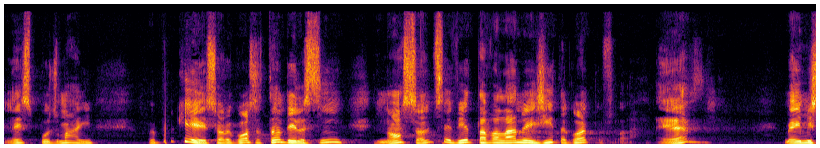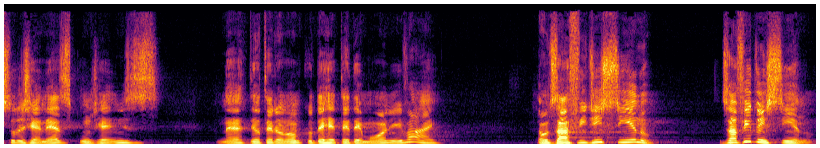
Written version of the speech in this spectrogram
né, esposo de Maria. falei, Por quê? A senhora gosta tanto dele assim? Nossa, olha para você ver, estava lá no Egito, agora. É? Aí mistura Gênesis com Gênesis, né? Deuteronômio com derreter demônio, e vai. Então, desafio de ensino. Desafio do ensino.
